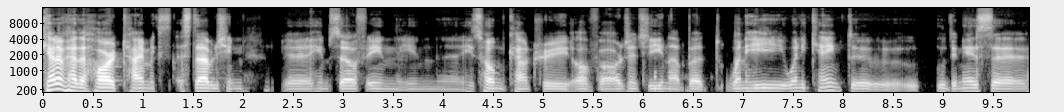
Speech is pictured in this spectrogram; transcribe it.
kind of had a hard time establishing uh, himself in in his home country of Argentina. But when he when he came to Udinese,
